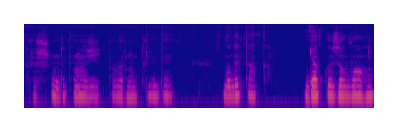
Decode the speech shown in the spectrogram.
Прошу, допоможіть повернути людей. Буде так. Дякую за увагу.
